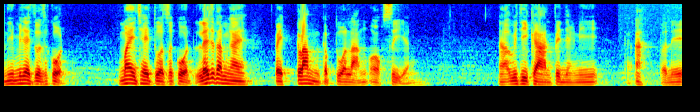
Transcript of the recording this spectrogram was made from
นี่ไม่ใช่ตัวสะกด ไม่ใช่ตัวสะกด แล้วจะทำไงไปกล้ำกับตัวหลังออกเสียงนะวิธีการเป็นอย่างนี้ อะตอนนี้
